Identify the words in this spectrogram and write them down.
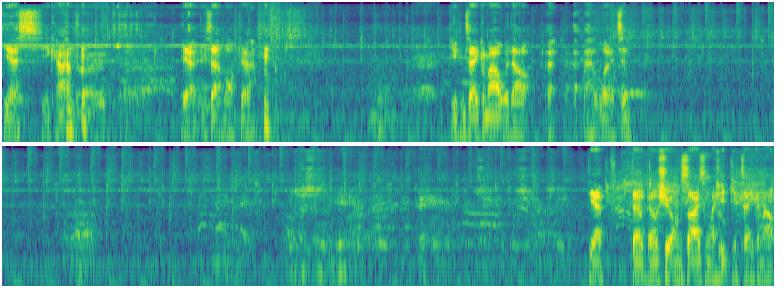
Yes, you can. yeah, you set them off, yeah. you can take them out without uh, uh, uh alerting. Yeah, they'll, they'll shoot on sight unless you, you take them out.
